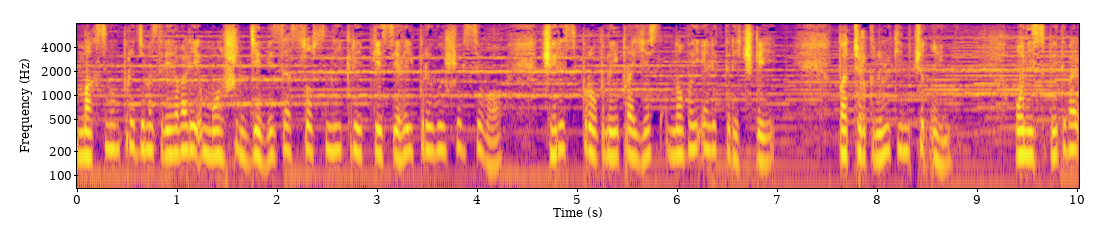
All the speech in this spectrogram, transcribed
максимум продемонстрировали мощь девиза собственной крепкие силы превыше всего через пробный проезд новой электрички. Подчеркнул Ким Чен Ын. Он испытывал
